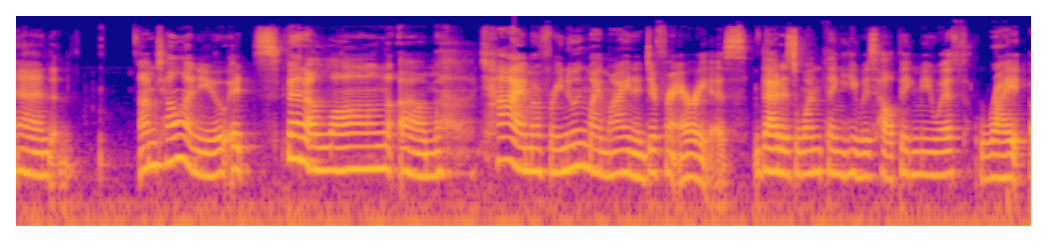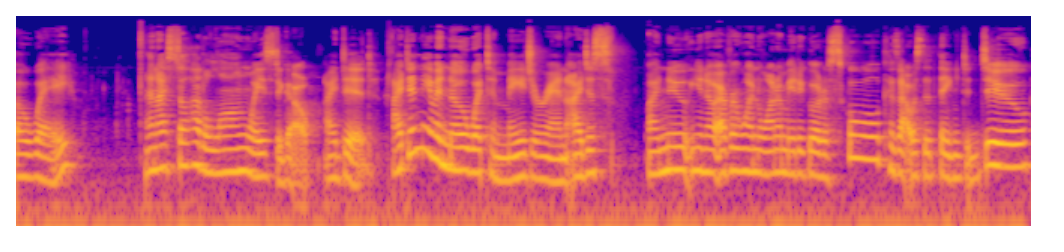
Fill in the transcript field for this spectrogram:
And I'm telling you, it's been a long, um, time of renewing my mind in different areas. That is one thing he was helping me with right away. And I still had a long ways to go. I did. I didn't even know what to major in. I just, I knew, you know, everyone wanted me to go to school because that was the thing to do.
